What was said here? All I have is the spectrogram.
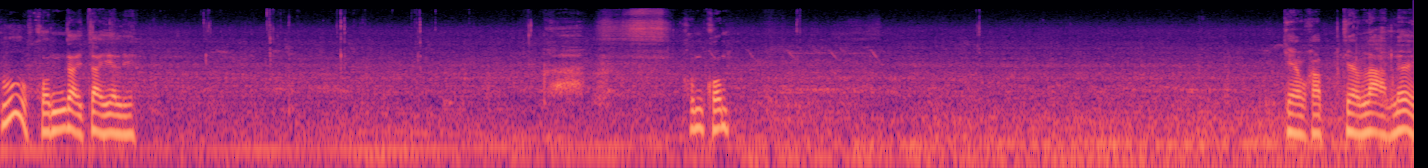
โอ้ขมได้ใจอะไรขมขมแก้วครับ แก้วลาดเลย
